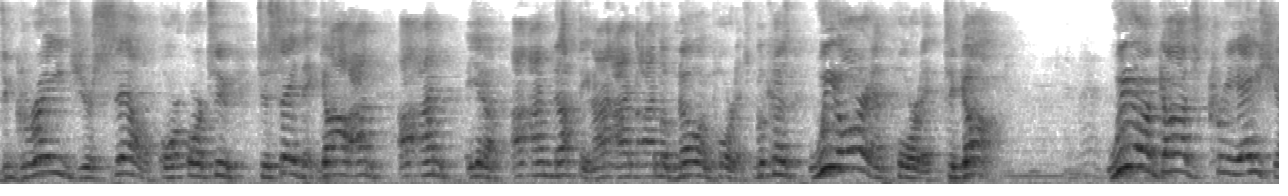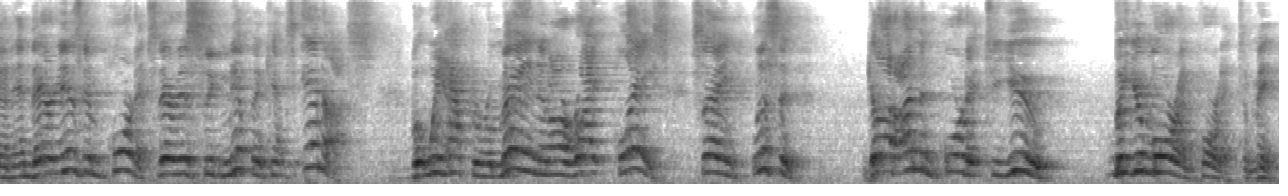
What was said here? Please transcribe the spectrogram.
degrade yourself or, or to, to say that God, I'm, I'm, you know, I'm nothing. I, I'm, I'm of no importance because we are important to God. We are God's creation and there is importance. There is significance in us. But we have to remain in our right place saying, listen, God, I'm important to you, but you're more important to me.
